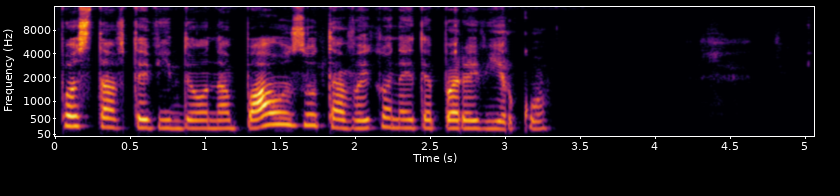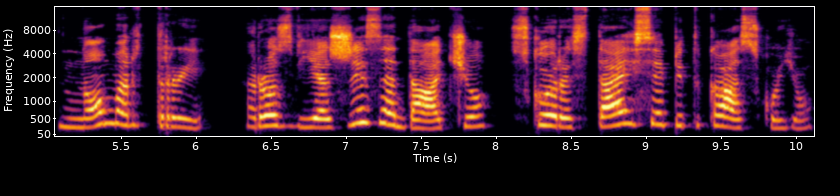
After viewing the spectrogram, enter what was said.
Поставте відео на паузу та виконайте перевірку. Номер 3. Розв'яжи задачу, скористайся підказкою.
